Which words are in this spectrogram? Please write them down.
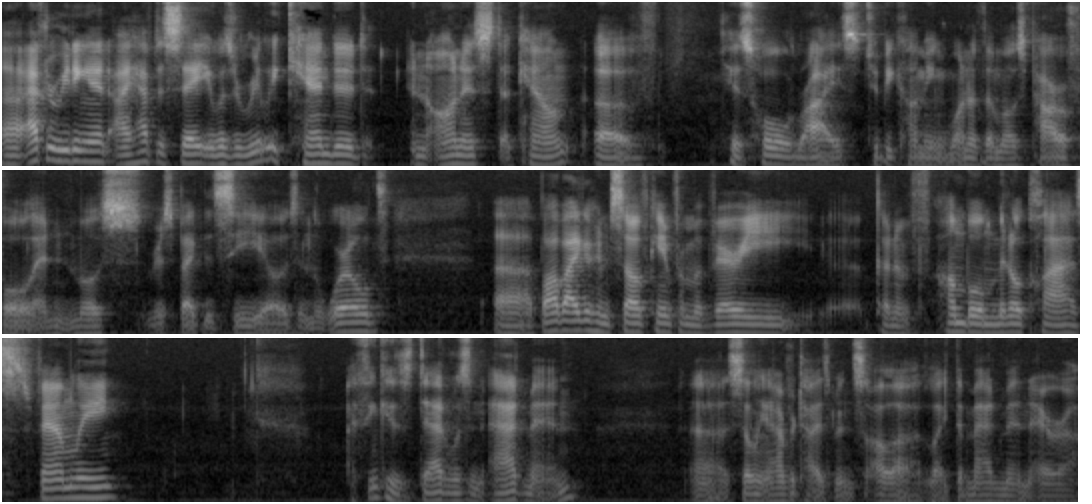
Uh, after reading it, I have to say it was a really candid and honest account of his whole rise to becoming one of the most powerful and most respected CEOs in the world. Uh, Bob Iger himself came from a very uh, kind of humble middle class family. I think his dad was an ad man, uh, selling advertisements a la like the Mad Men era.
